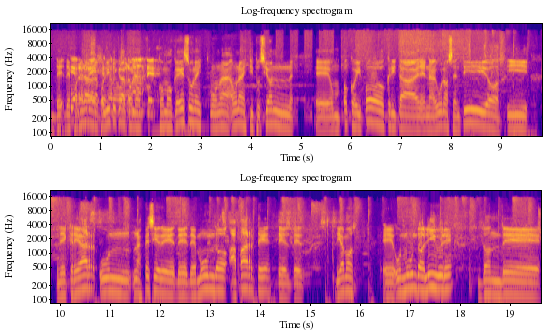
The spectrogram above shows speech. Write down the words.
de- de Sí, poner a la política como, como que es una, una, una institución eh, un poco hipócrita en, en algunos sentidos y de crear un- una especie de, de- de mundo aparte, de, de, digamos, eh, un mundo libre donde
